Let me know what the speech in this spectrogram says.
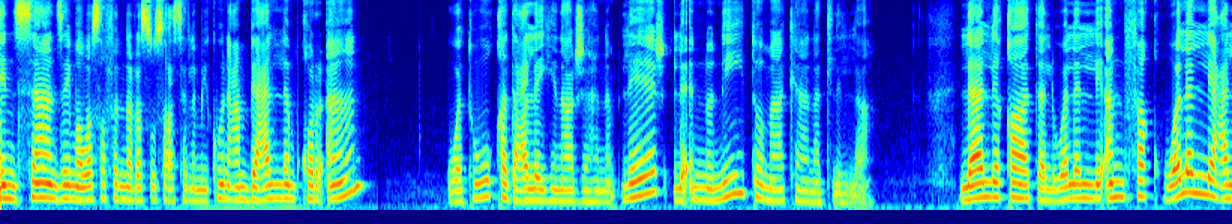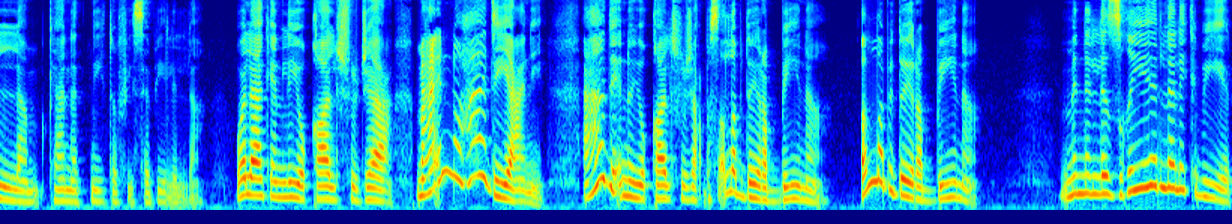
إنسان زي ما وصف لنا الرسول صلى الله عليه وسلم يكون عم بيعلم قرآن وتوقد عليه نار جهنم، ليش؟ لأنه نيته ما كانت لله. لا اللي قاتل ولا اللي أنفق ولا اللي علم كانت نيته في سبيل الله. ولكن ليقال شجاع. مع إنه عادي يعني. عادي إنه يقال شجاع. بس الله بده يربينا. الله بده يربينا. من الصغير للكبير.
